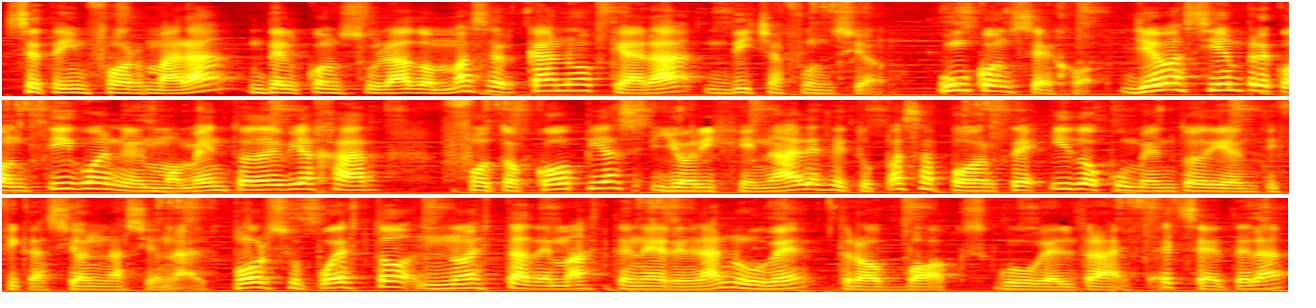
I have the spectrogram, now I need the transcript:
se te informará del consulado más cercano que hará dicha función. Un consejo, lleva siempre contigo en el momento de viajar fotocopias y originales de tu pasaporte y documento de identificación nacional. Por supuesto, no está de más tener en la nube, Dropbox, Google Drive, etc.,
